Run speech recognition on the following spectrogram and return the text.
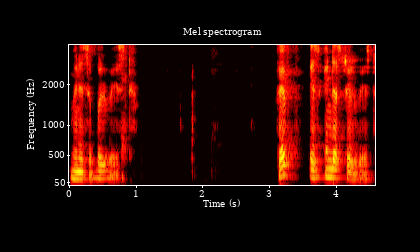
municipal waste. Fifth is industrial waste.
